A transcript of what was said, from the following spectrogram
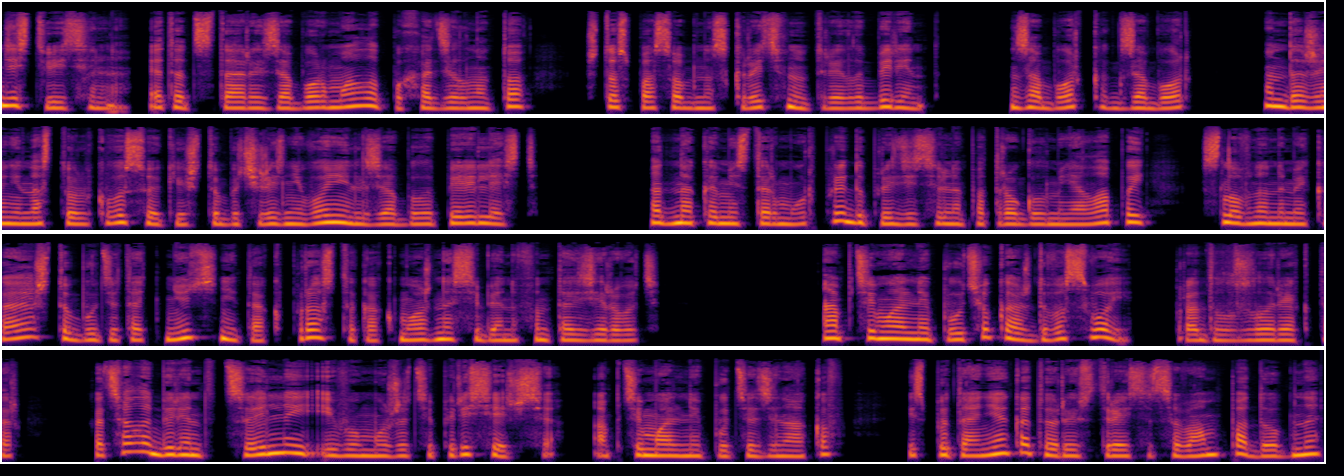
Действительно, этот старый забор мало походил на то, что способно скрыть внутри лабиринт. Забор как забор, он даже не настолько высокий, чтобы через него нельзя было перелезть. Однако мистер Мур предупредительно потрогал меня лапой, словно намекая, что будет отнюдь не так просто, как можно себе нафантазировать. «Оптимальный путь у каждого свой», — продолжил ректор. «Хотя лабиринт цельный, и вы можете пересечься. Оптимальный путь одинаков. Испытания, которые встретятся вам, подобны,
